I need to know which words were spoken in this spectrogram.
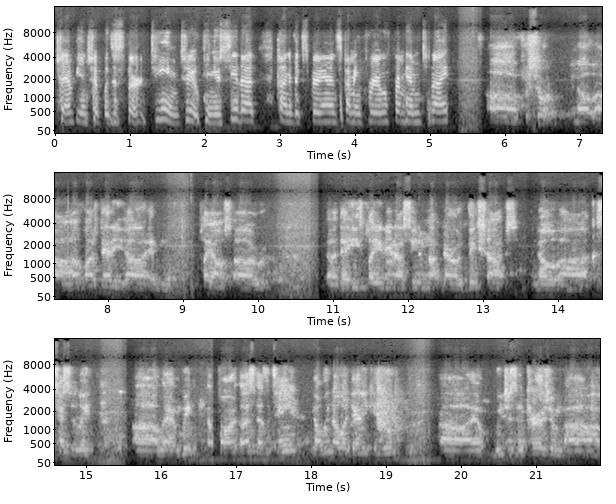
championship with his third team, too. Can you see that kind of experience coming through from him tonight? Uh, for sure. You know, uh, I've watched Danny uh, in playoffs uh, uh, that he's played in. I've seen him knock down big shots, you know, uh, consistently. Uh, and we, for us as a team, you know, we know what Danny can do. Uh, and we just encourage him uh,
